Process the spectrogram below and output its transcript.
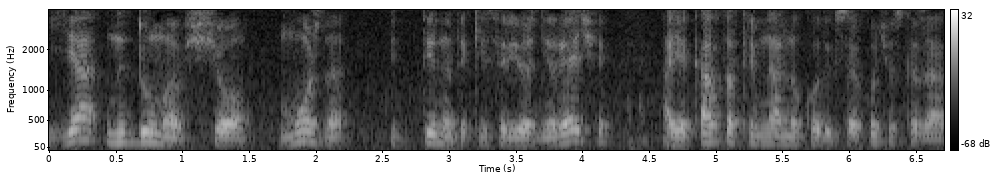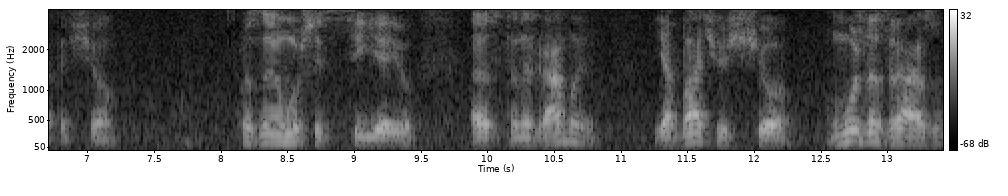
Я не думав, що можна піти на такі серйозні речі, а як автор кримінального кодексу я хочу сказати, що ознайомившись з цією е, стенограмою, я бачу, що можна зразу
